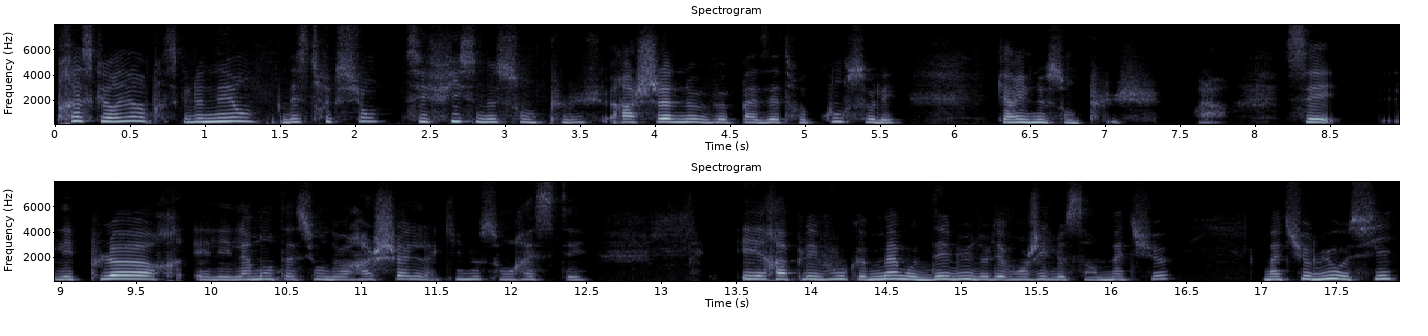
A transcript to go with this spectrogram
presque rien, presque le néant, destruction. Ses fils ne sont plus. Rachel ne veut pas être consolée, car ils ne sont plus. Voilà. C'est les pleurs et les lamentations de Rachel qui nous sont restés. Et rappelez-vous que même au début de l'évangile de Saint Matthieu, Matthieu lui aussi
